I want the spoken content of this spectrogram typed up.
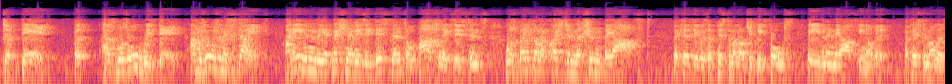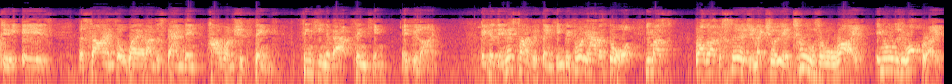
just dead, but has, was always dead and was always a mistake. And even the admission of his existence, or partial existence, was based on a question that shouldn't be asked because it was epistemologically false even in the asking of it. Epistemology is the science or way of understanding how one should think, thinking about thinking, if you like. Because in this type of thinking, before you have a thought, you must rather like a surgeon, make sure your tools are all right in order to operate.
